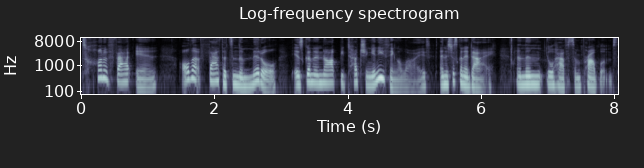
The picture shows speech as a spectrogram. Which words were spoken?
ton of fat in, all that fat that's in the middle is going to not be touching anything alive and it's just going to die. And then you'll have some problems.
